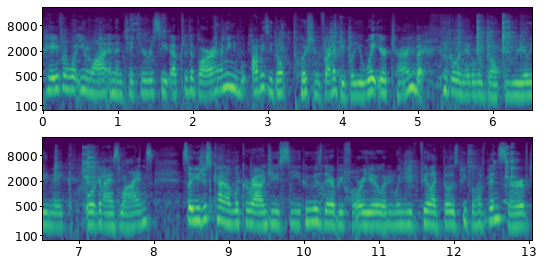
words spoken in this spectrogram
Pay for what you want and then take your receipt up to the bar. And I mean, obviously, don't push in front of people. You wait your turn, but people in Italy don't really make organized lines. So you just kind of look around you, see who is there before you, and when you feel like those people have been served,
